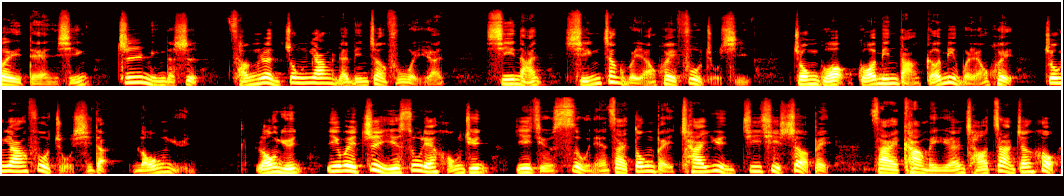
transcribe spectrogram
最典型知名的是曾任中央人民政府委员、西南行政委员会副主席、中国国民党革命委员会中央副主席的龙云。龙云因为质疑苏联红军。一九四五年，在东北拆运机器设备，在抗美援朝战争后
